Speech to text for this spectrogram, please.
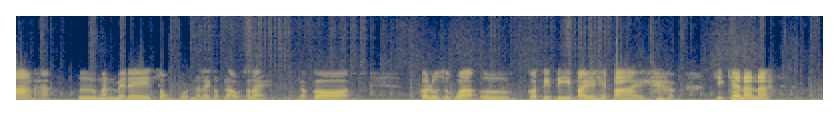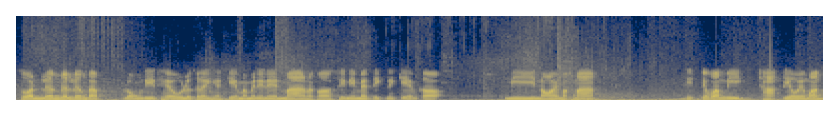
มากนะฮะคือมันไม่ได้ส่งผลอะไรกับเราเท่าไหร่ แล้วก็ก็รู้สึกว่า เออ ก็ตีตีๆไปให้ตาย คิดแค่นั้นนะ ส่วนเรื่องเนื้อเรื่องแบบลงดีเทลหรืออะไรอย่างเงี้ยเกมมันไม่ได้เน้นมาก แล้วก็ซีนิเมติกในเกมก็มีน้อยมากๆเรียกว่ามีฉากเดียวเองมั้ง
